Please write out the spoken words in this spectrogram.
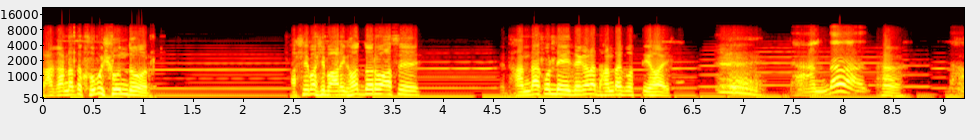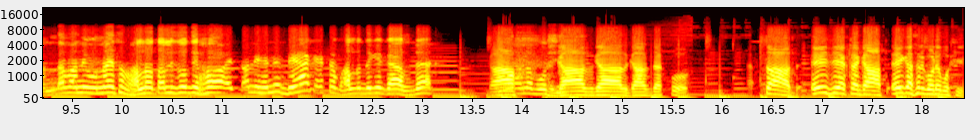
বাগানটা তো খুবই সুন্দর। আশেপাশে বাড়ি ঘর দরও আছে। ধান্দা করলে এই জায়গাটা ধান্দা করতে হয়। ধান্দা? হ্যাঁ। ধান্দা মানে মনে হয় তো ভালো তাহলে যদি হয় তাহলে হেনে দেখ একটা ভালো দেখে গাছ দেখ। গাছ। গাছ গাছ গাছ দেখো। উস্তাদ এই যে একটা গাছ এই গাছের গোড়ে বসি।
